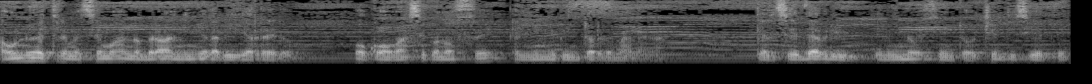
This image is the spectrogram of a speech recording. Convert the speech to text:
aún nos estremecemos al nombrar al niño David Guerrero, o como más se conoce, el niño pintor de Málaga, que el 6 de abril de 1987,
